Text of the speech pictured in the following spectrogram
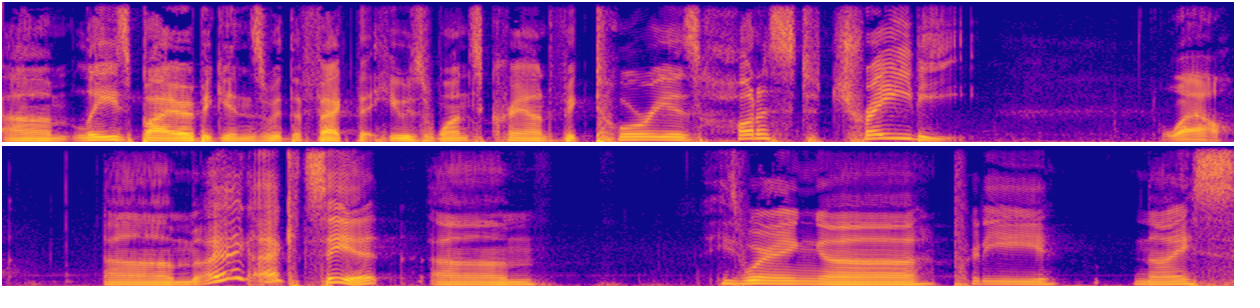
Um, Lee's bio begins with the fact that he was once crowned Victoria's hottest tradie. Wow. Um, I, I could see it. Um, he's wearing a pretty nice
